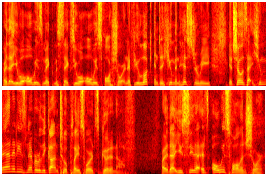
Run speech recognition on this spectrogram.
Right, that you will always make mistakes, you will always fall short. And if you look into human history, it shows that humanity's never really gotten to a place where it's good enough. Right? That you see that it's always fallen short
